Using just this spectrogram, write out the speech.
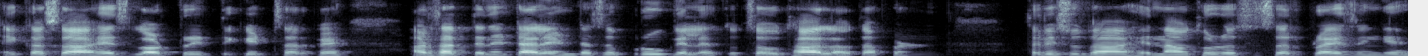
एक असं आहेच लॉटरी तिकीट सारखं आहे. अर्थात त्याने टॅलेंट त्याचं प्रूव्ह केलंय तो चौथा आला होता पण तरी सुद्धा हे नाव थोडंसं सरप्रायझिंग आहे.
